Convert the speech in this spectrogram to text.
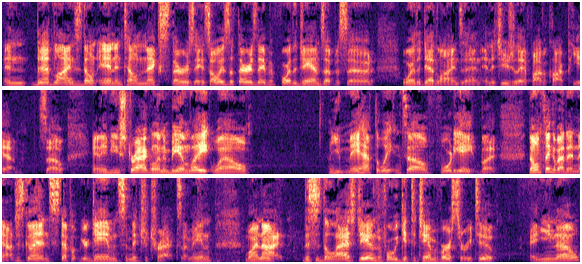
and the deadlines don't end until next Thursday. It's always the Thursday before the Jams episode where the deadline's end, and it's usually at 5 o'clock p.m. So, and if you straggling and being late, well, you may have to wait until 48, but don't think about it now. Just go ahead and step up your game and submit your tracks. I mean, why not? This is the last jams before we get to Jammaversary, too. And you know,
